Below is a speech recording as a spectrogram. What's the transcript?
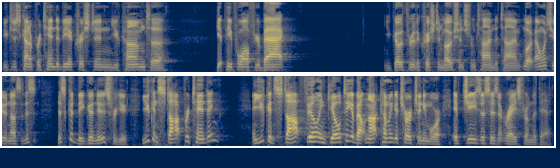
you just kind of pretend to be a Christian, you come to get people off your back, you go through the Christian motions from time to time. Look, I want you to know this, this could be good news for you. You can stop pretending and you can stop feeling guilty about not coming to church anymore if Jesus isn't raised from the dead.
